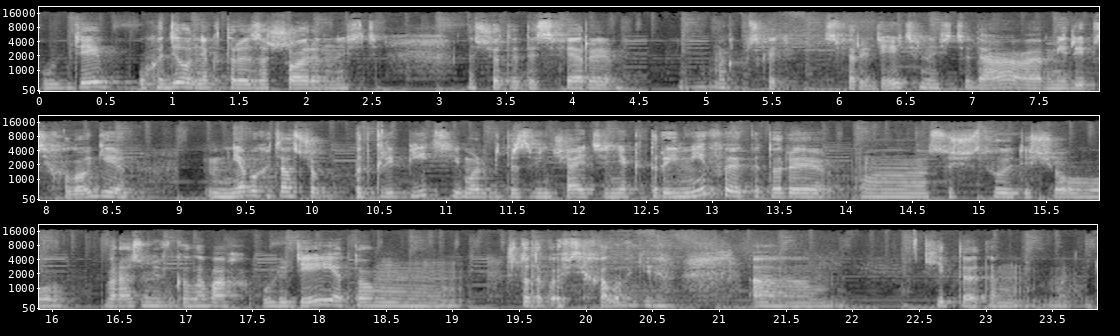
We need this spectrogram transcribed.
у людей уходила некоторая зашоренность насчет этой сферы, ну, как бы сказать, сферы деятельности, да, о мире психологии – мне бы хотелось еще подкрепить и, может быть, развенчать некоторые мифы, которые э, существуют еще в разуме, в головах у людей о том, что такое психология. Э, какие-то там, может быть,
